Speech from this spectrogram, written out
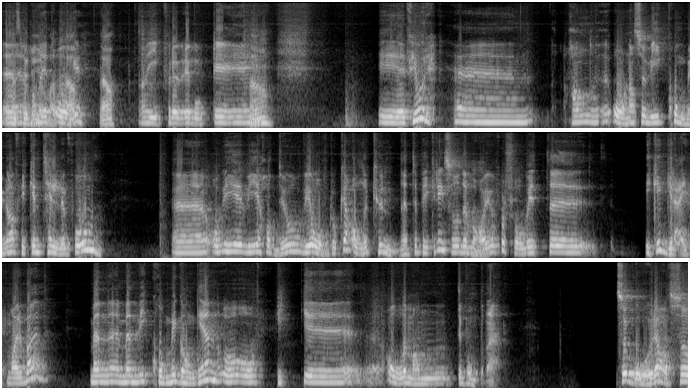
eh, han het Åge. Ja, ja. Han gikk for øvrig bort i, Ja. i fjor. Eh, han ordna så vi kom i gang, fikk en telefon. Uh, og vi, vi hadde jo Vi overtok ikke alle kundene til Pikring, så det var jo for så vidt uh, ikke greit med arbeid. Men, eh, men vi kom i gang igjen og, og fikk eh, alle mann til pumpene. Så går det altså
